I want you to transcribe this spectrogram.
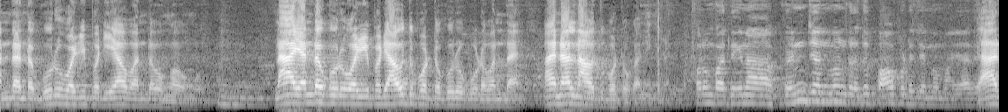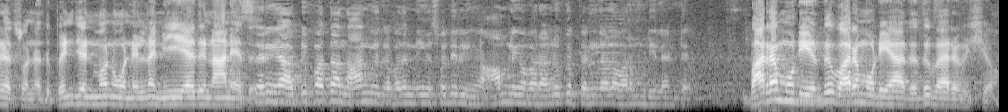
அந்தந்த குரு வழிப்படியாக வந்தவங்க அவங்க. நான் எந்த குரு வழிப்படி அவுத்து போட்ட குரு கூட வந்தேன். அதனால நான் அவுத்து போட்டு உட்காந்துக்கிறேன் அப்புறம் பார்த்தீங்கன்னா பெண் ஜென்மன்றது பாவப்பட்ட ஜென்மமா யாரு? யார் சொன்னது? பெண் ஜென்மம்னு ஒன்று இல்லைன்னா நீ ஏது நான் ஏது? சரிங்க அப்படி பார்த்தா அந்த ஆன்மீகத்தில் பார்த்தா நீங்க சொல்லிருக்கீங்க ஆம்பளைங்க வர அளவுக்கு பெண்களால வர முடியலன்ட்டு. வர முடியறது வர முடியாதது வேற விஷயம்.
